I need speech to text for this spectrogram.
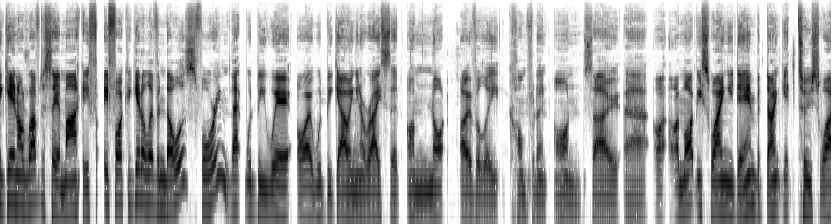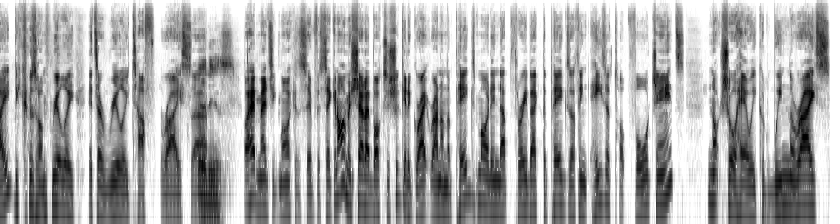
again, I'd love to see a market. If if I could get eleven dollars for him, that would be where I would be going in a race that I'm not overly confident on. So uh, I, I might be swaying you, Dan, but don't get too swayed because I'm really it's a really tough race. Uh, it is. I had Magic Mike, as I said, for a second. I'm a shadow boxer. Should get a great run on the pegs. Might end up three back the pegs. I think he's a top four chance. Not sure how he could win the race.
